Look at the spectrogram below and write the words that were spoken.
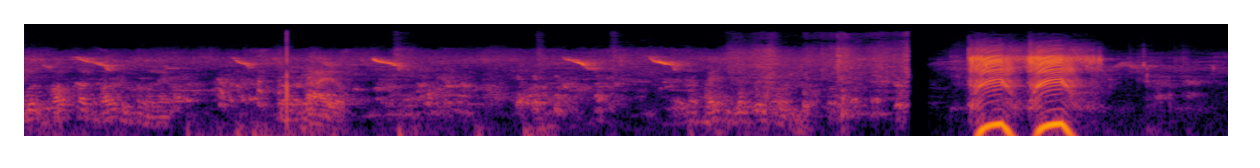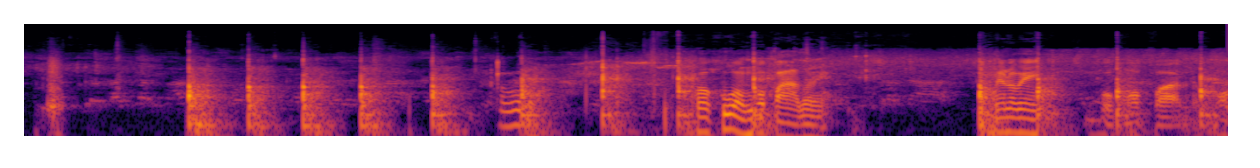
เบิ่งเขาเขาเขาดูตรงนั้นบ่ได้หรอกแล้วไปสิแล้วไปก่อนโอ้พอคั่วหัวปลาตัวนี้แม่นเราไปบอกหัวปลาแล้วหัว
